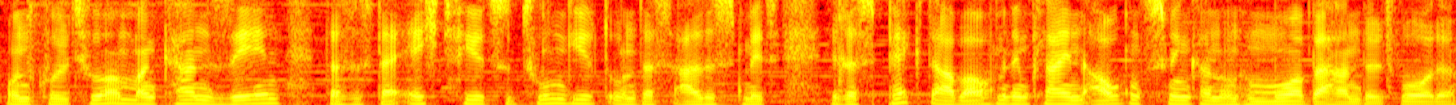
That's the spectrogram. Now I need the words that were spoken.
und Kultur. Man kann sehen, dass es da echt viel zu tun gibt und dass alles mit Respekt, aber auch mit dem kleinen Augenzwinkern und Humor behandelt wurde.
